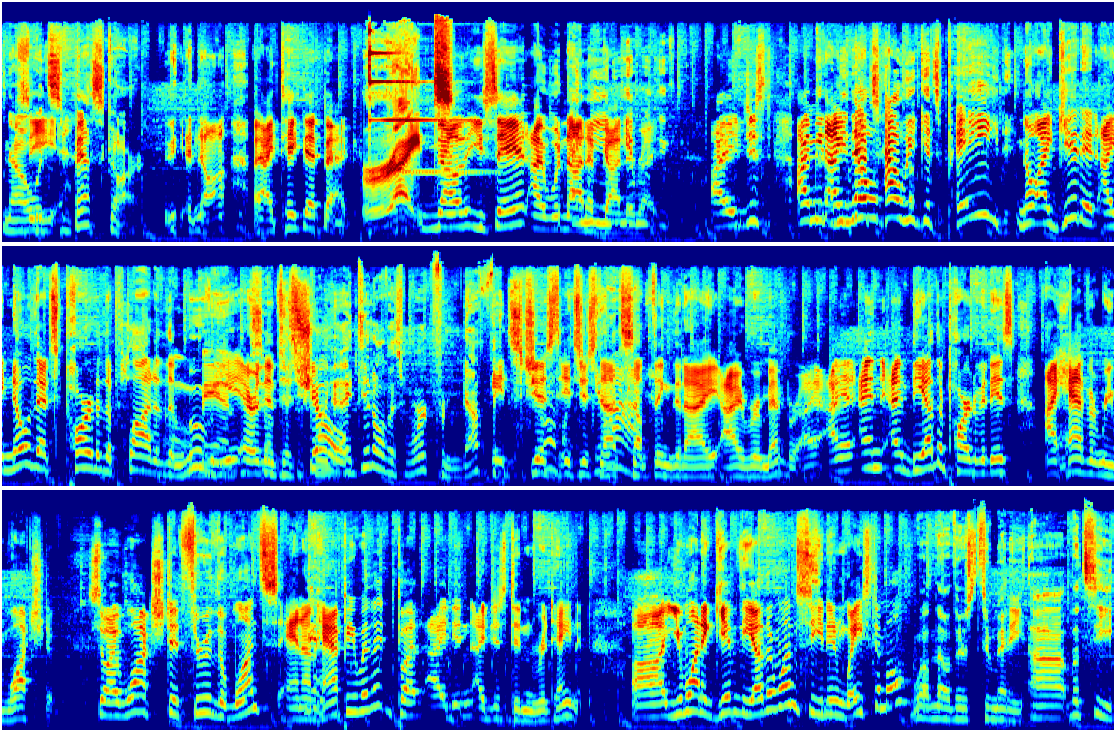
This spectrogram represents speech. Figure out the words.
No, See- it's Beskar. No, I take that back. Right. Now that you say it, I would not I have mean, gotten it, it- right. I just, I mean, I, I mean, know. that's how he gets paid. no, I get it. I know that's part of the plot of the movie Man, or so the, the show. disappointed. I did all this work for nothing. It's just, Oh my it's just not God. something that I, I remember. I, I, and, and the other part of it is I haven't rewatched them. So I watched it through the once, and I'm Yeah. happy with it. But I didn't, I just didn't retain it. Uh, you want to give the other ones so you didn't waste them all? Well, no, there's too many. Uh, let's see.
